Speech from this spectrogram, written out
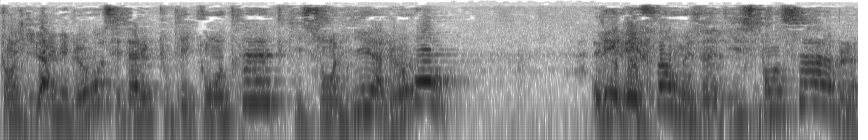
Quand je dis l'arrivée de l'euro, c'est avec toutes les contraintes qui sont liées à l'euro les réformes indispensables,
